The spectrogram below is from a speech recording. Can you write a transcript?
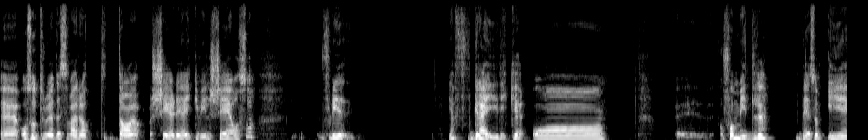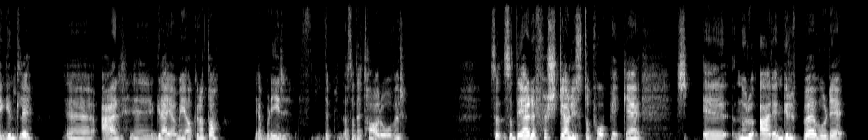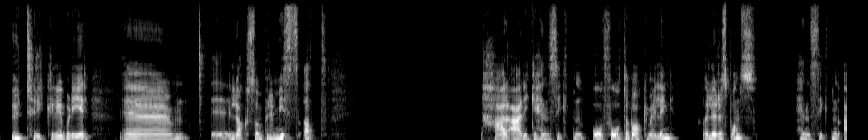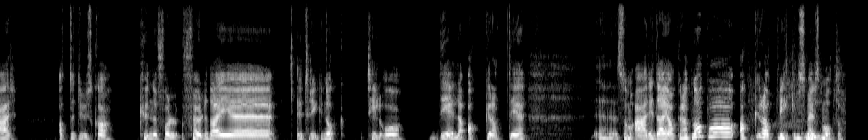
Eh, og så tror jeg dessverre at da skjer det jeg ikke vil skje også. Fordi jeg greier ikke å, eh, formidle det som egentlig eh, er greia mi akkurat da. Jeg blir det, Altså, det tar over. Så, så, det er det første jeg har lyst til å påpeke eh, når du er i en gruppe hvor det uttrykkelig blir eh, lagt som premiss at her er ikke hensikten å få tilbakemelding eller respons. Hensikten er at du skal kunne føle deg eh, trygg nok til å dele akkurat det eh, som er i deg akkurat nå, på akkurat hvilken som helst mm. måte.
